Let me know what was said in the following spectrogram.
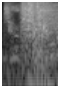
to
